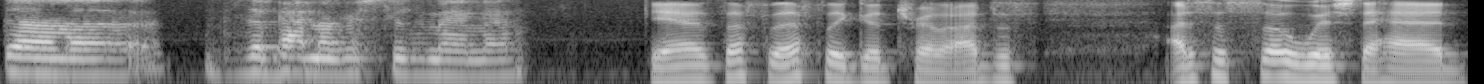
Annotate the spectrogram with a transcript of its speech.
the the Batman vs Superman man. Yeah, it's definitely, definitely a good trailer. I just, I just, just so wish they had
